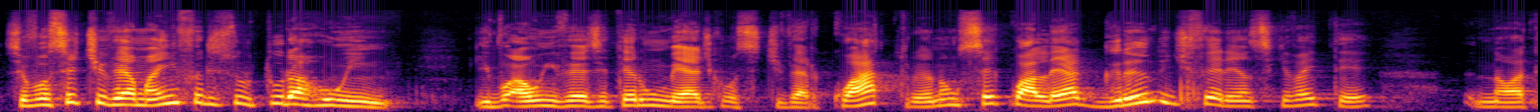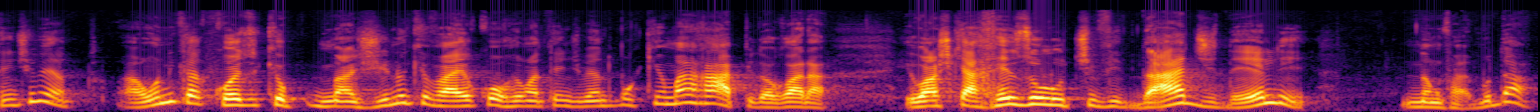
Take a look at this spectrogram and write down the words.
Se você tiver uma infraestrutura ruim e ao invés de ter um médico você tiver quatro, eu não sei qual é a grande diferença que vai ter no atendimento. A única coisa que eu imagino que vai ocorrer um atendimento um pouquinho mais rápido. Agora, eu acho que a resolutividade dele não vai mudar.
